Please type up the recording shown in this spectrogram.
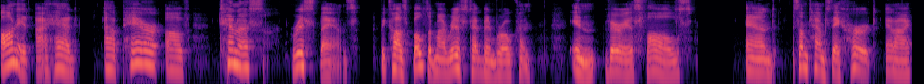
On it, I had a pair of tennis wristbands because both of my wrists had been broken in various falls. And sometimes they hurt, and I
